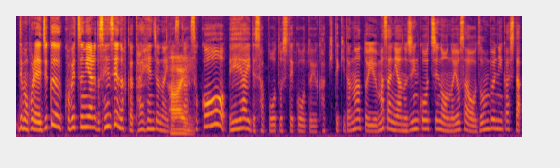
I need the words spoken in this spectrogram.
でもこれ塾個別にやると先生の負荷大変じゃないですか、はい。そこを AI でサポートしていこうという画期的だなというまさにあの人工知能の良さを存分に生かした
